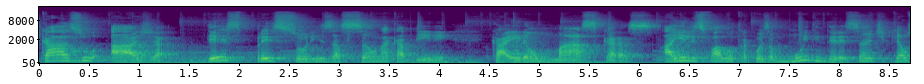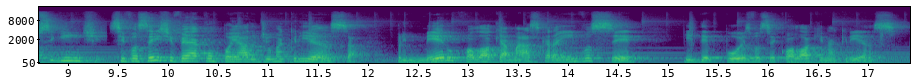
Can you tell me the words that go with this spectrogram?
caso haja despressurização na cabine, cairão máscaras. Aí eles falam outra coisa muito interessante que é o seguinte: se você estiver acompanhado de uma criança, primeiro coloque a máscara em você e depois você coloque na criança.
